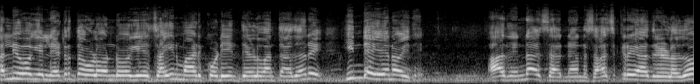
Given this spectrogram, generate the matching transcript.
ಅಲ್ಲಿ ಹೋಗಿ ಲೆಟ್ರ್ ತೊಗೊಳ್ಕೊಂಡು ಹೋಗಿ ಸೈನ್ ಮಾಡಿಕೊಡಿ ಅಂತ ಹೇಳುವಂಥದ್ದಂದರೆ ಹಿಂದೆ ಏನೋ ಇದೆ. ಆದ್ದರಿಂದ ಸ ನನ್ನ ಶಾಸಕರಿಗಾದ್ರೆ ಹೇಳೋದು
